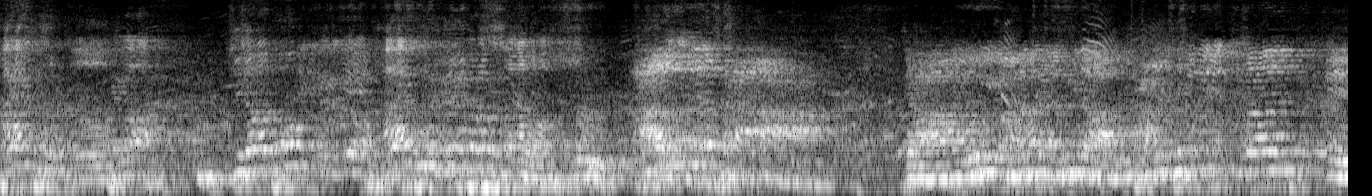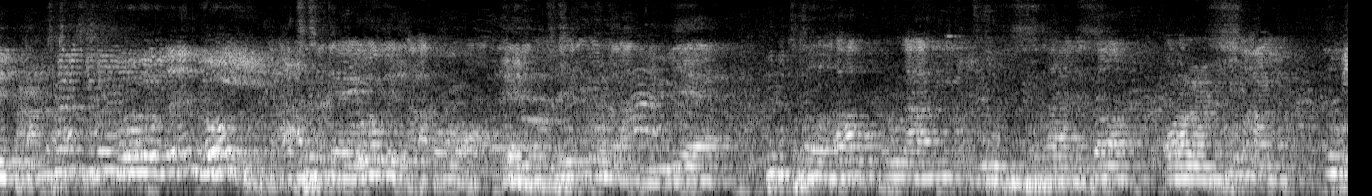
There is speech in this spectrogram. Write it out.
하이트는 어, 지난 폼이 이게 하이트를 열받아서 나왔어. 아우 자, 자 여기가 많지 않습니다. 다른 체중이지만 예, 당찬 지금 보고 있는 여기. 아침에 닦고 네. 제기를 난 뒤에 부터하고 올라가기 좀 비슷하면서 오늘 희망이 꿈이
